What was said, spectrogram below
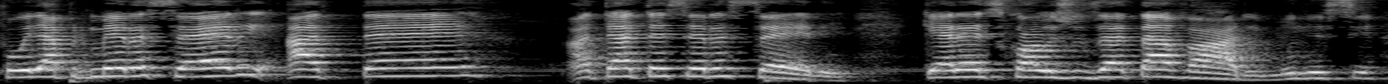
foi da primeira série até, até a terceira série que era a escola José Tavares, município,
